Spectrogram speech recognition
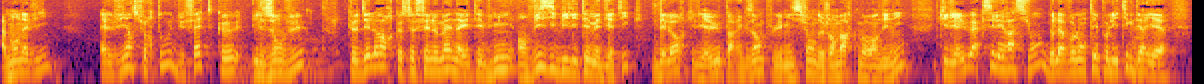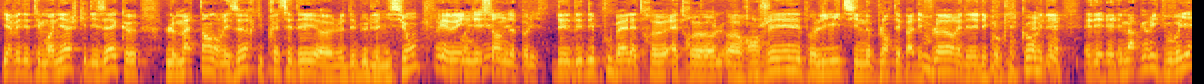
à mon avis, elle vient surtout du fait qu'ils ont vu que dès lors que ce phénomène a été mis en visibilité médiatique, dès lors qu'il y a eu par exemple l'émission de Jean-Marc Morandini, qu'il y a eu accélération de la volonté politique derrière. Il y avait des témoignages qui disaient que le matin, dans les heures qui précédaient euh, le début de l'émission, oui, oui, une descente de police. Des, des, poubelles être, être euh, rangées, limite s'ils ne plantaient pas des fleurs et des, coquelicots et, des, marguerites. Vous voyez,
